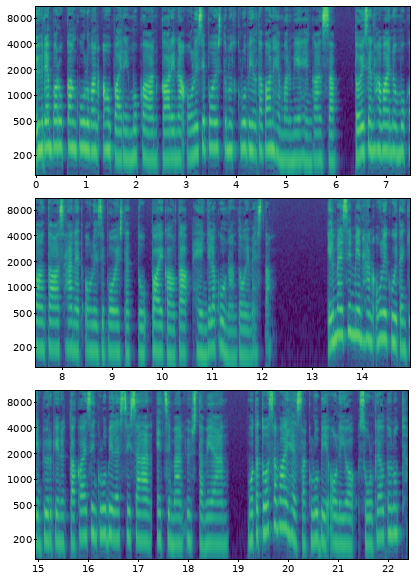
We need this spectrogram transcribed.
Yhden porukkaan kuuluvan aupairin mukaan Karina olisi poistunut klubilta vanhemman miehen kanssa Toisen havainnon mukaan taas hänet olisi poistettu paikalta henkilökunnan toimesta. Ilmeisimmin hän oli kuitenkin pyrkinyt takaisin klubille sisään etsimään ystäviään, mutta tuossa vaiheessa klubi oli jo sulkeutunut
